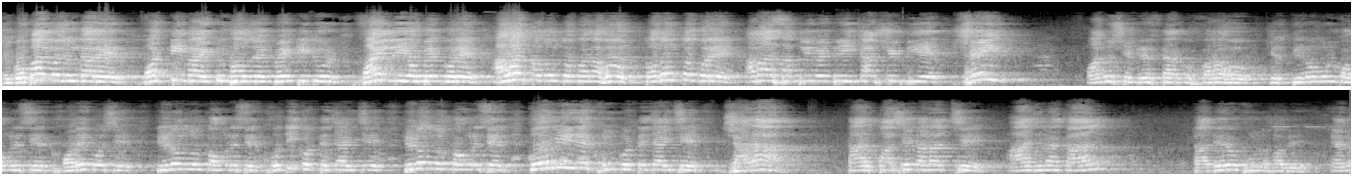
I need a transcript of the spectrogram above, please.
যে গোপাল মজুমদারের forty by two thousand twenty টুর ফাইল রিওপেন করে আবার তদন্ত করা হোক, তদন্ত করে আবার সাপ্লিমেন্টারি চার্জশিট দিয়ে সেই মানুষকে গ্রেফতার করা হোক যে তৃণমূল কংগ্রেসের ঘরে বসে তৃণমূল কংগ্রেসের ক্ষতি করতে চাইছে, তৃণমূল কংগ্রেসের কর্মীদের খুন করতে চাইছে, যারা তার পাশে দাঁড়াচ্ছে, আজ না কাল তাদেরও খুন হবে। কেন?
